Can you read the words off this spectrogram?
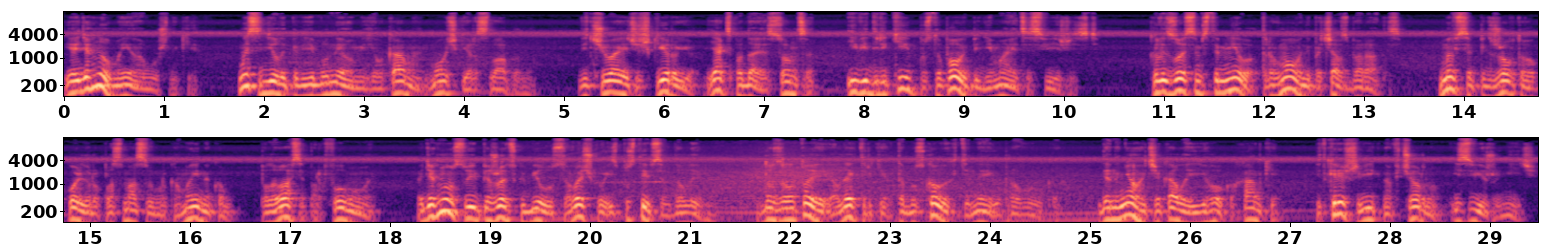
і одягнув мої навушники. Ми сиділи під яблуневими гілками, мовчки і розслаблено, відчуваючи шкірою, як спадає сонце, і від ріки поступово піднімається свіжість. Коли зовсім стемніло, травмований почав збиратись. Мився під жовтого кольору пластмасовим рукомийником, поливався парфумами, одягнув свою піжонську білу сорочку і спустився в долину, до золотої електрики та бускових тіней у провулках, де на нього чекали його коханки, відкривши вікна в чорну і свіжу ніч.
